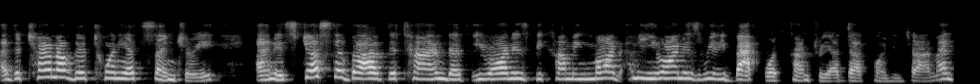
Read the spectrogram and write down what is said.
at the turn of the 20th century. And it's just about the time that Iran is becoming modern. I mean, Iran is really backward country at that point in time. And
